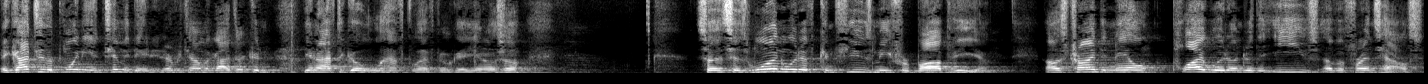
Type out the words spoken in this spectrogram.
it got to the point he intimidated every time I got there. I couldn't, you know, I have to go left, left, okay, you know. So, so it says, one would have confused me for Bob Vila. I was trying to nail plywood under the eaves of a friend's house,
